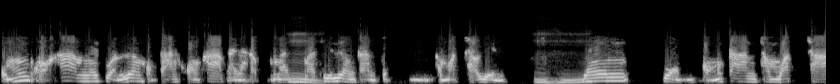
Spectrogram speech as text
ผมขอข้ามในส่วนเรื่องของการคลองผ้าไปนะครับ มาอืมมาที่เรื่องการสวดมนต์ทำวัดเช้าเย็นอืมฮึ ในส่วนของการทำวัดเช้า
